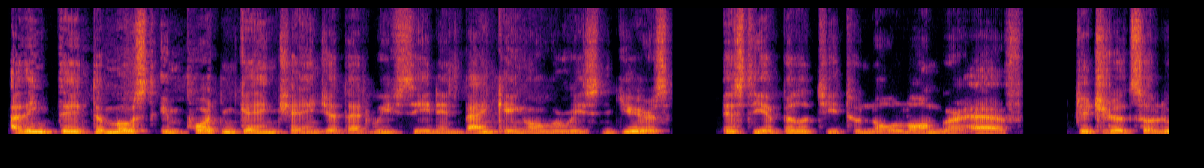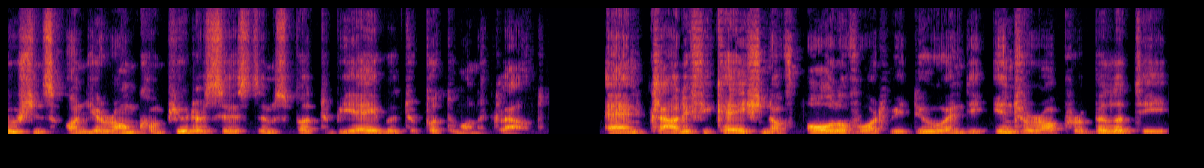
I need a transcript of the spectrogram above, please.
I think the, the most important game changer that we've seen in banking over recent years is the ability to no longer have digital solutions on your own computer systems, but to be able to put them on a cloud. And cloudification of all of what we do and the interoperability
